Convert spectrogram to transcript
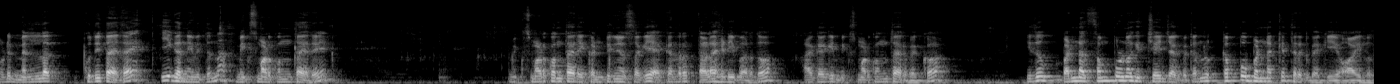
ನೋಡಿ, ಮೆಲ್ಲ ಕುದೀತಾ ಇದೆ. ಈಗ ನೀವು ಇದನ್ನು ಮಿಕ್ಸ್ ಮಾಡ್ಕೊತಾ ಇರಿ. ಮಿಕ್ಸ್ ಮಾಡ್ಕೊತಾ ಇರಿ ಕಂಟಿನ್ಯೂಸ್ ಆಗಿ, ಯಾಕಂದರೆ ತಳ ಹಿಡಿಬಾರ್ದು. ಹಾಗಾಗಿ ಮಿಕ್ಸ್ ಮಾಡ್ಕೊತಾ ಇರಬೇಕು. ಇದು ಬಣ್ಣ ಸಂಪೂರ್ಣವಾಗಿ ಚೇಂಜ್ ಆಗಬೇಕಂದ್ರೆ ಕಪ್ಪು ಬಣ್ಣಕ್ಕೆ ತಿರುಗಬೇಕು ಈ ಆಯಿಲು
